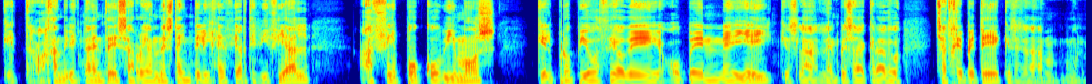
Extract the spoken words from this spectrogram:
que trabajan directamente desarrollando esta inteligencia artificial, Hace poco vimos que el propio CEO de OpenAI, que es la, empresa que ha creado ChatGPT, que es esa, bueno,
